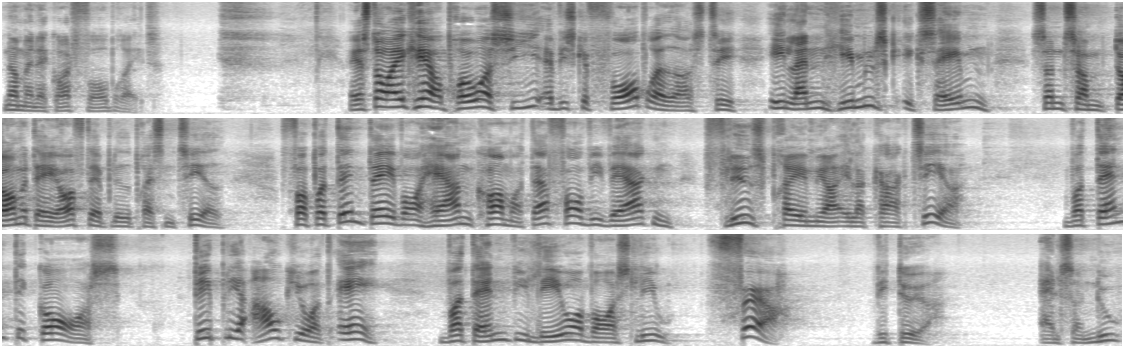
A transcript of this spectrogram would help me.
når man er godt forberedt. Og jeg står ikke her og prøver at sige, at vi skal forberede os til en eller anden himmelsk eksamen, sådan som dommedag ofte er blevet præsenteret. For på den dag, hvor Herren kommer, der får vi hverken flidspræmier eller karakterer. Hvordan det går os, det bliver afgjort af, hvordan vi lever vores liv, før vi dør. Altså nu.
